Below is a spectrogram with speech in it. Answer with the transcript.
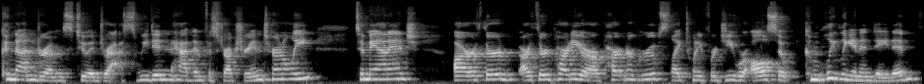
conundrums to address we didn't have infrastructure internally to manage. Our third our third party or our partner groups like 24G were also completely inundated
